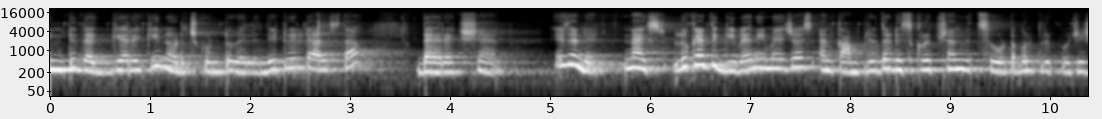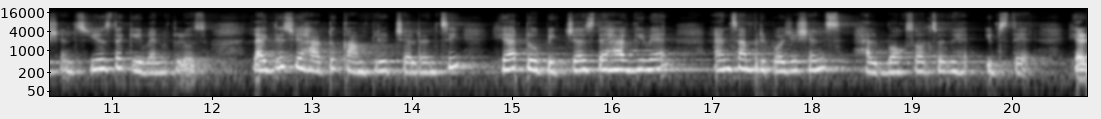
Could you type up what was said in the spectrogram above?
ఇంటి దగ్గరికి నడుచుకుంటూ వెళ్ళింది it will tells the direction isn't it next look at the given images and complete the description with suitable prepositions use the given clues like this you have to complete children see here two pictures they have given and some prepositions help box also it's there here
